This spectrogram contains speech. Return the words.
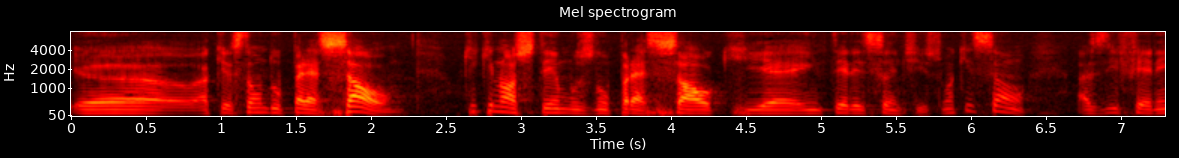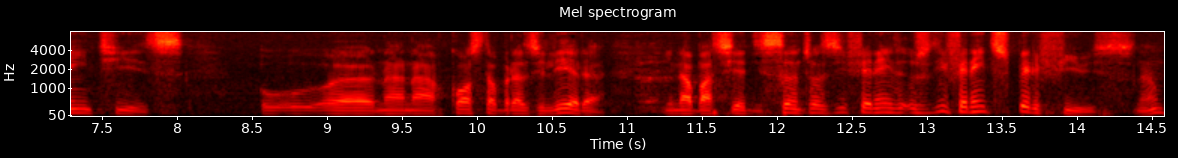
uh, a questão do pré-sal, que, que nós temos no pré-sal que é interessantíssimo? Aqui são as diferentes, uh, na, na, costa brasileira e na Bacia de Santos, diferentes, os diferentes perfis. Né?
